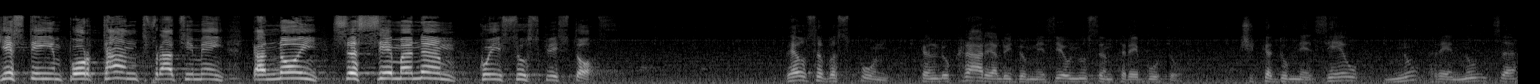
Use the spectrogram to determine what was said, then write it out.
Este important, frații mei, ca noi să semănăm cu Isus Hristos. Vreau să vă spun că în lucrarea lui Dumnezeu nu sunt trebuturi și că Dumnezeu nu renunță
